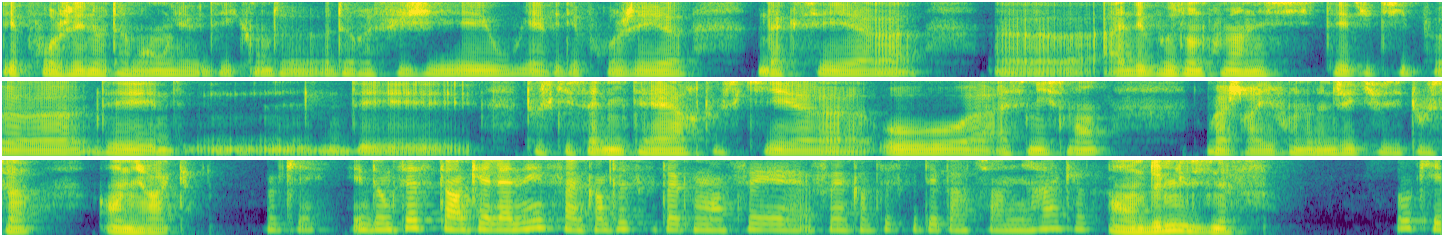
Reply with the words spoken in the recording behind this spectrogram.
des projets notamment où il y avait des camps de, de réfugiés, où il y avait des projets d'accès à des besoins de première nécessité du type des, des, tout ce qui est sanitaire, tout ce qui est eau, assainissement. Ouais, je travaillais pour une ONG qui faisait tout ça en Irak. Ok. Et donc ça, c'était en quelle année? Enfin, quand est-ce que tu as commencé Enfin, quand est-ce que tu es parti en Irak En 2019. Ok.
